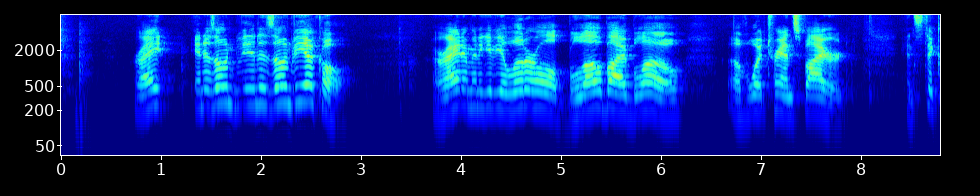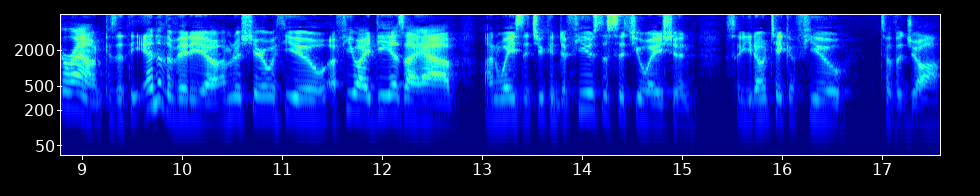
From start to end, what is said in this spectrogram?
right? In his own in his own vehicle. All right, I'm going to give you a literal blow by blow of what transpired. And stick around because at the end of the video, I'm going to share with you a few ideas I have on ways that you can diffuse the situation so you don't take a few to the jaw.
